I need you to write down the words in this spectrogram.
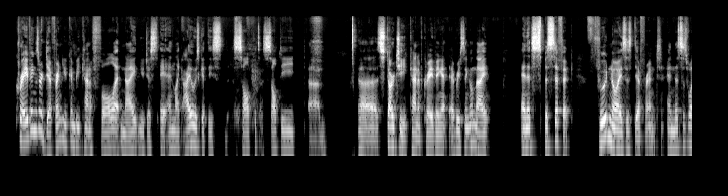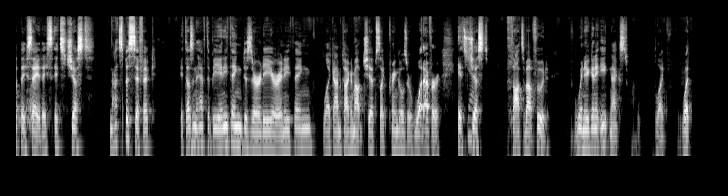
Cravings are different. You can be kind of full at night. You just and like I always get these salt. It's a salty, um, uh, starchy kind of craving at every single night, and it's specific food noise is different and this is what they say. They it's just not specific. It doesn't have to be anything desserty or anything like i'm talking about chips like pringles or whatever. It's yeah. just thoughts about food. When are you going to eat next? Like what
